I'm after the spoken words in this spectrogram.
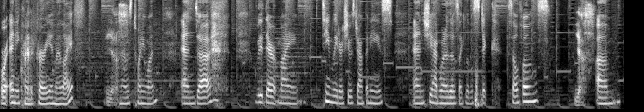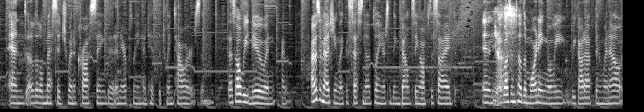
or any kind of curry in my life. yes And I was 21. And uh, there, my team leader, she was Japanese, and she had one of those like little stick cell phones. yes Um, and a little message went across saying that an airplane had hit the Twin Towers. And that's all we knew. And I, I was imagining like a Cessna plane or something bouncing off the side. And it wasn't until the morning when we, we got up and went out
